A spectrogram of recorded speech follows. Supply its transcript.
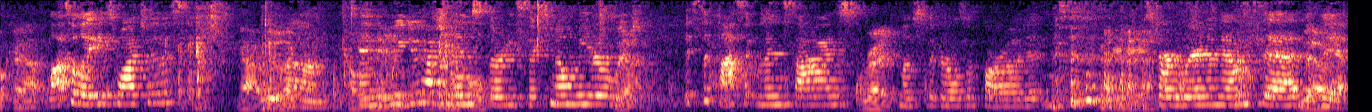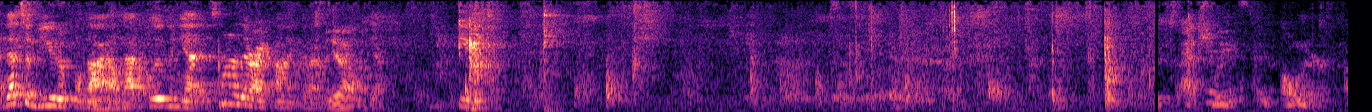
Okay. Uh, lots of ladies' watches. Yeah, I really like Um, that. color. and we do have the So men's 36 millimeter, which Yeah. It's the classic men's size. Right. Most of the girls have borrowed it and started wearing them now instead. But Yeah. yeah, that's a beautiful dial. That blue vignette. It's one of their iconic dials. Yeah. Yeah. Beauty. is actually an owner uh,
